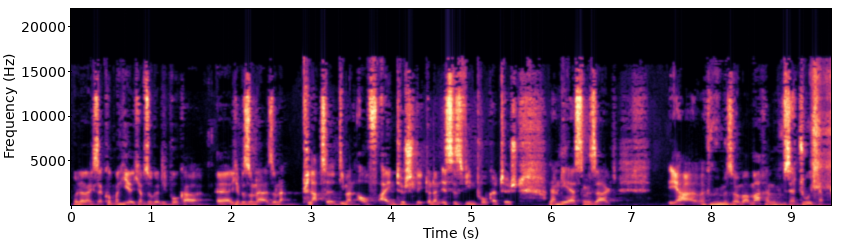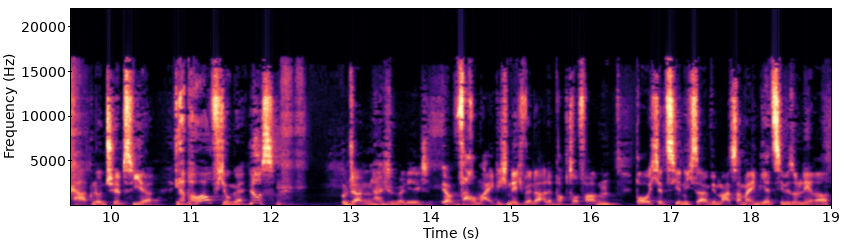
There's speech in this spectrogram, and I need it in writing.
Und dann habe ich gesagt, guck mal hier, ich habe sogar die Poker, äh, ich habe so eine, so eine Platte, die man auf einen Tisch legt und dann ist es wie ein Pokertisch. Und dann haben die ersten gesagt, ja, wir müssen wir mal machen. Ich habe gesagt, du, ich habe Karten und Chips hier. Ja, bau auf, Junge, los! Und dann habe ich überlegt, ja, warum eigentlich nicht? Wenn da alle Bock drauf haben, brauche ich jetzt hier nicht sagen, wir masterminden jetzt, hier wie so ein Lehrer.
